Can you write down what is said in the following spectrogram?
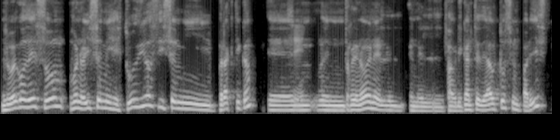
luego de eso, bueno, hice mis estudios, hice mi práctica en, Renault, en el, en el, fabricante de autos en París,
